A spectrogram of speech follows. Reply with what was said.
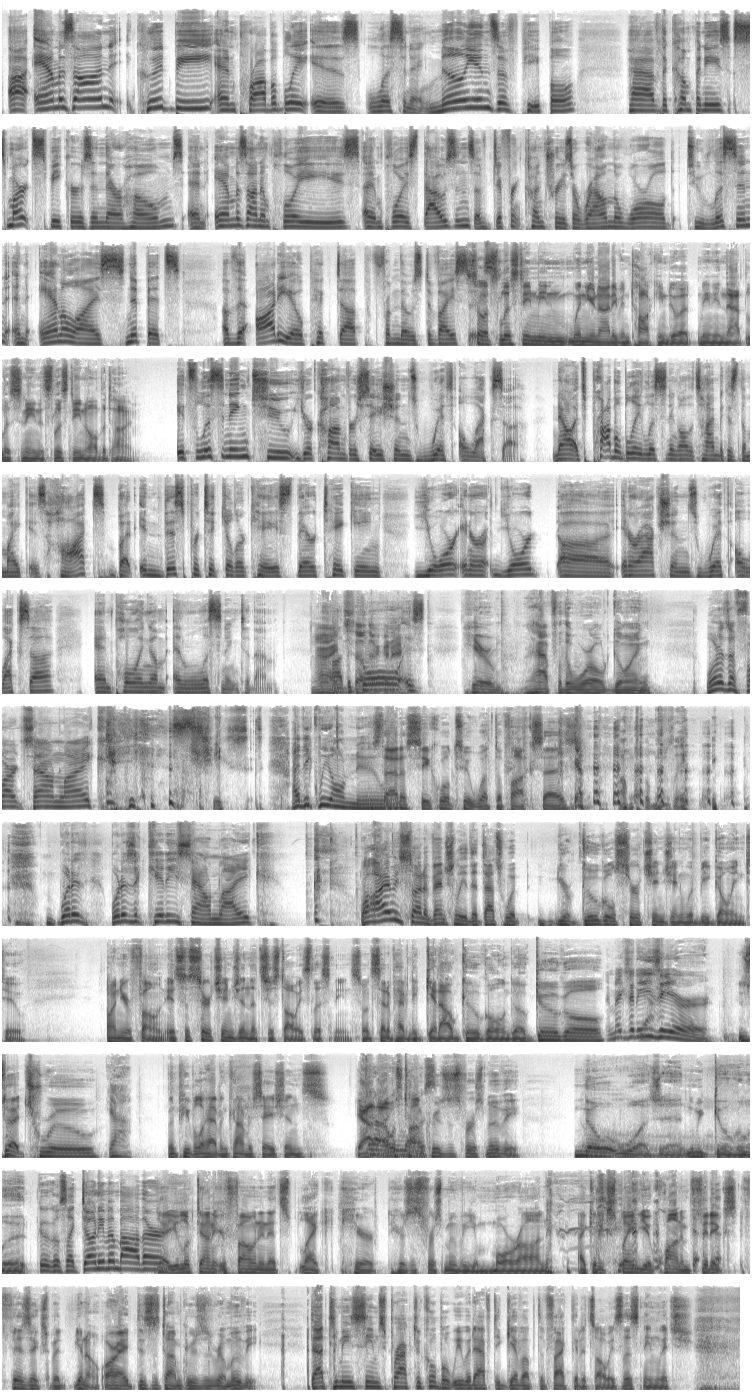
Uh, Amazon could be and probably is listening. Millions of people have the company's smart speakers in their homes, and Amazon employees uh, employs thousands of different countries around the world to listen and analyze snippets of the audio picked up from those devices. so it's listening mean when you're not even talking to it meaning that listening it's listening all the time it's listening to your conversations with Alexa. Now, it's probably listening all the time because the mic is hot, but in this particular case, they're taking your inter- your uh, interactions with Alexa and pulling them and listening to them. All right, Uh, the so they're goal gonna is hear half of the world going, "What does a fart sound like?" yes. Jesus, I think we all knew. is that a sequel to what the fox says Probably. what is what does a kitty sound like? well i always thought eventually that that's what your google search engine would be going to on your phone it's a search engine that's just always listening so instead of having to get out google and go google It makes it easier. is that true Yeah. when people are having conversations. Yeah, It that already was Tom. Cruise's first movie. No, it wasn't. Let me Google it. Google's like, don't even bother. Yeah, you look down at your phone and it's like, here, here's his first movie, you moron. I could explain to you quantum physics, physics, but you know, all right, this is Tom Cruise's real movie. That to me seems practical, but we would have to give up the fact that it's always listening, which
